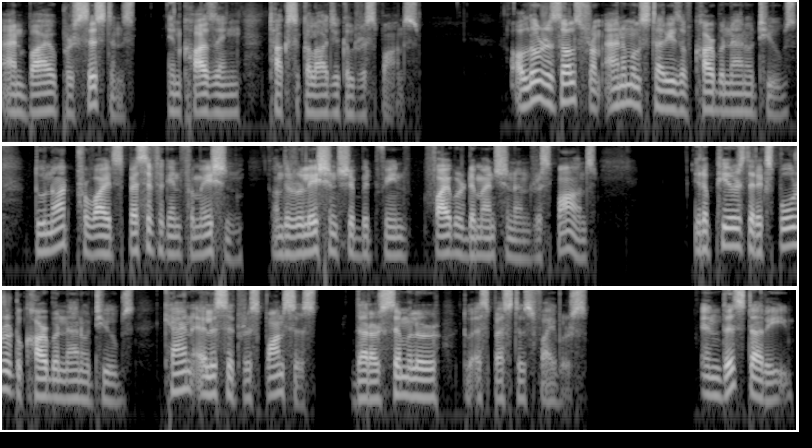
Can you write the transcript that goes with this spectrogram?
and biopersistence in causing toxicological response. Although results from animal studies of carbon nanotubes do not provide specific information on the relationship between fiber dimension and response, it appears that exposure to carbon nanotubes can elicit responses that are similar to asbestos fibers. In this study,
